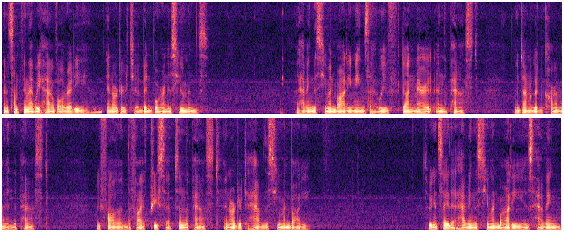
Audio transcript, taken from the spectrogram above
And it's something that we have already in order to have been born as humans. Having this human body means that we've done merit in the past, we've done good karma in the past. We followed the five precepts in the past in order to have this human body. So we can say that having this human body is having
